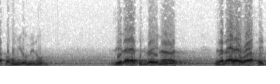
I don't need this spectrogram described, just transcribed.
أفهم يؤمنون؟ زي الآيات البينات من الآية واحد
